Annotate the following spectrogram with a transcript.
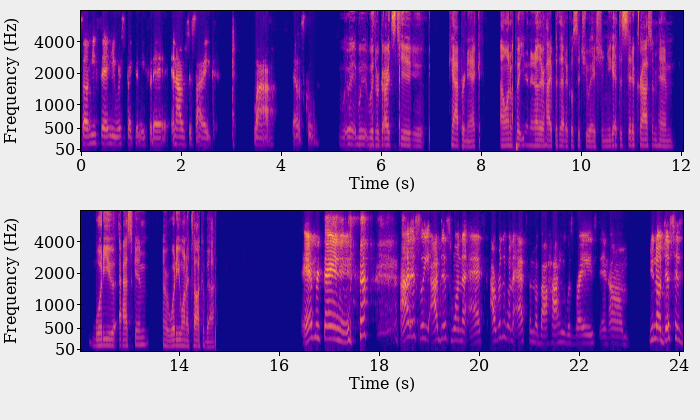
So he said he respected me for that. And I was just like, Wow, that was cool. With regards to Kaepernick, I want to put you in another hypothetical situation. You get to sit across from him. What do you ask him, or what do you want to talk about? Everything. Honestly, I just want to ask. I really want to ask him about how he was raised, and um, you know, just his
